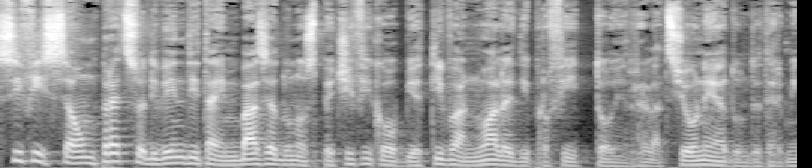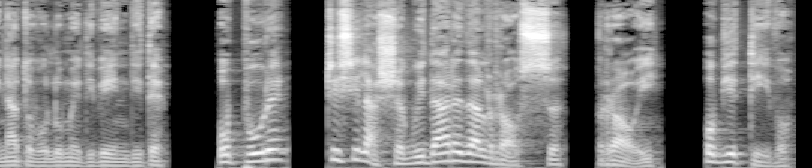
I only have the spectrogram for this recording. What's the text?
si fissa un prezzo di vendita in base ad uno specifico obiettivo annuale di profitto in relazione ad un determinato volume di vendite, oppure ci si lascia guidare dal ROS, ROI, obiettivo.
